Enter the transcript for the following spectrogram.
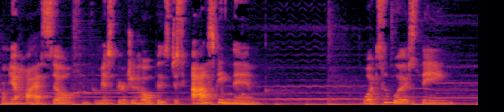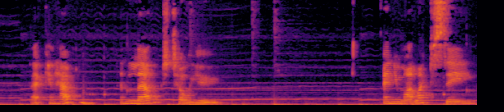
from your higher self and from your spiritual helpers, just asking them, what's the worst thing that can happen? And allow them to tell you. And you might like to see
